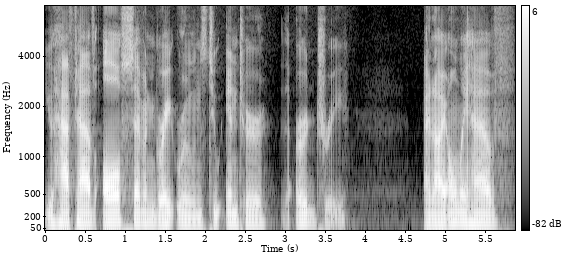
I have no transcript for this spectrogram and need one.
you have to have all seven great runes to enter the Erd tree. And I only have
